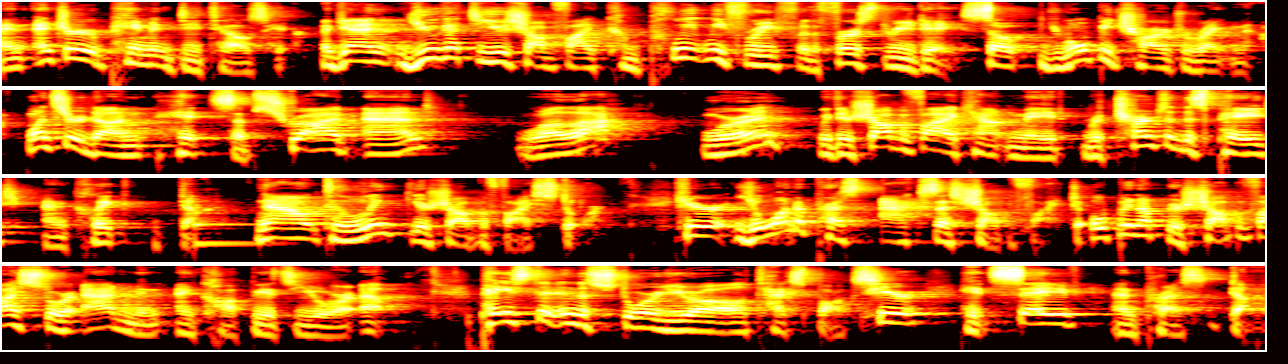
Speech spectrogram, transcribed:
and enter your payment details here. Again, you get to use Shopify completely free for the first three days, so you won't be charged right now. Once you're done, hit subscribe and voila, we're in. With your Shopify account made, return to this page and click Done. Now, to link your Shopify store. Here, you'll want to press Access Shopify to open up your Shopify store admin and copy its URL. Paste it in the store URL text box here, hit save, and press done.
